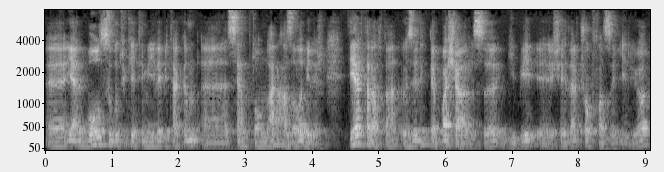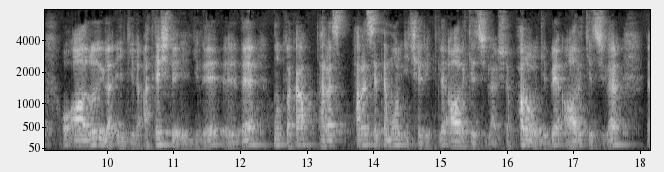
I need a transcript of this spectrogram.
Ee, yani bol sıvı tüketimiyle bir takım e, semptomlar azalabilir. Diğer taraftan özellikle baş ağrısı gibi e, şeyler çok fazla geliyor. O ağrıyla ilgili, ateşle ilgili e, de mutlaka paras, parasetamol içerikli ağrı kesiciler, işte parol gibi ağrı kesiciler e,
